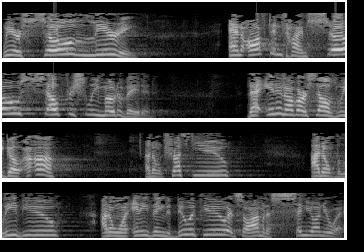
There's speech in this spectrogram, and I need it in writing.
We are so leery and oftentimes so selfishly motivated that in and of ourselves we go, uh-uh, I don't trust you, I don't believe you, I don't want anything to do with you, and so I'm going to send you on your way.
